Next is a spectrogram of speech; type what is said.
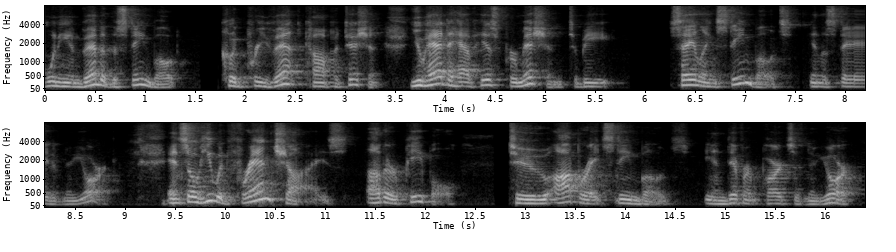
when he invented the steamboat, could prevent competition. You had to have his permission to be sailing steamboats in the state of New York. And so he would franchise other people to operate steamboats in different parts of New York.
